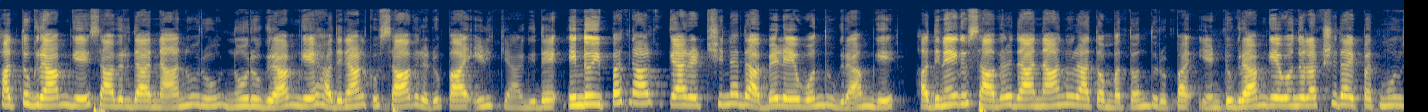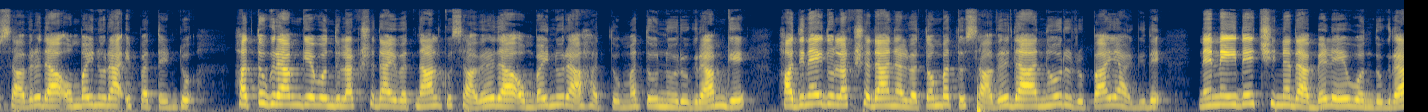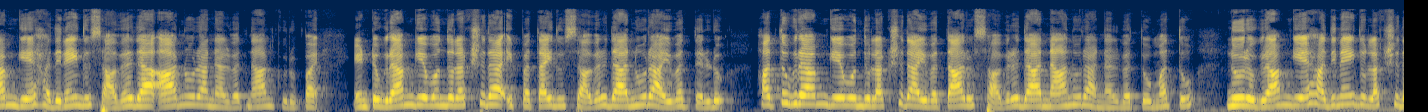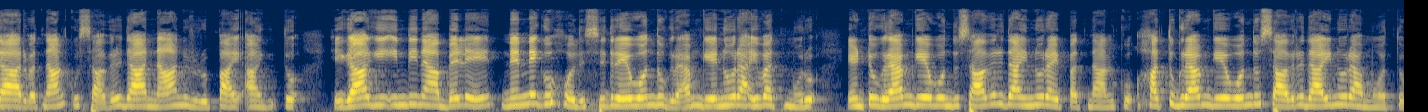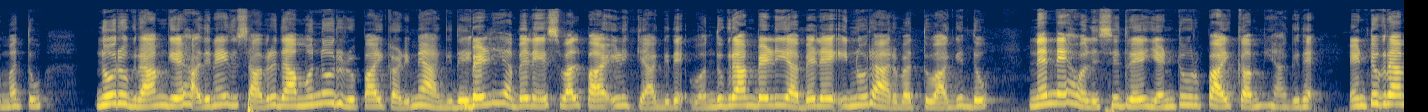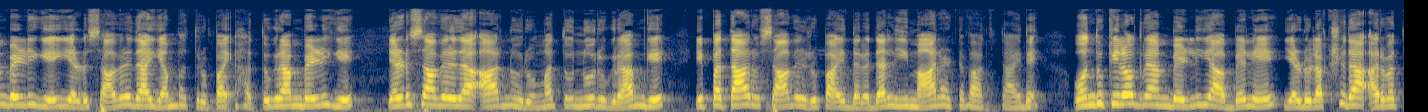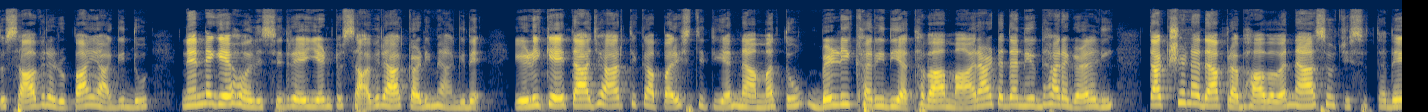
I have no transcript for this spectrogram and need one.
ಹತ್ತು ಗ್ರಾಮ್ಗೆ ಸಾವಿರದ ನಾನ್ನೂರು ನೂರು ಗ್ರಾಮ್ಗೆ ಹದಿನಾಲ್ಕು ಸಾವಿರ ರೂಪಾಯಿ ಇಳಿಕೆಯಾಗಿದೆ ಇಂದು ಇಪ್ಪತ್ನಾಲ್ಕು ಕ್ಯಾರೆಟ್ ಚಿನ್ನದ ಬೆಲೆ ಒಂದು ಗ್ರಾಮ್ಗೆ ಹದಿನೈದು ಸಾವಿರದ ನಾನ್ನೂರ ತೊಂಬತ್ತೊಂದು ರೂಪಾಯಿ, ಎಂಟು ಗ್ರಾಮ್ಗೆ ಒಂದು ಲಕ್ಷದ ಇಪ್ಪತ್ತ್ಮೂರು ಸಾವಿರದ ಒಂಬೈನೂರ ಇಪ್ಪತ್ತೆಂಟು. ಹತ್ತು ಗ್ರಾಮ್ಗೆ ಒಂದು ಲಕ್ಷದ ಐವತ್ನಾಲ್ಕು ಸಾವಿರದ ಒಂಬೈನೂರ ಹತ್ತು ಮತ್ತು ನೂರು ಗ್ರಾಮ್ಗೆ ಹದಿನೈದು ಲಕ್ಷದ ನಲವತ್ತೊಂಬತ್ತು ಸಾವಿರದ ನೂರು ರೂಪಾಯಿ ಆಗಿದೆ. ನಿನ್ನೆ ಇದೇ ಚಿನ್ನದ ಬೆಲೆ ಒಂದು ಗ್ರಾಮ್ಗೆ ಹದಿನೈದು ಸಾವಿರದ ಆರುನೂರ ನಲವತ್ನಾಲ್ಕು ರೂಪಾಯಿ, ಎಂಟು ಗ್ರಾಮ್ಗೆ ಒಂದು ಲಕ್ಷದ ಇಪ್ಪತ್ತೈದು ಸಾವಿರದ ನೂರ ಐವತ್ತೆರಡು, ಹತ್ತು ಗ್ರಾಮ್ಗೆ ಒಂದು ಲಕ್ಷದ ಐವತ್ತಾರು ಸಾವಿರದ ನಾನ್ನೂರ ನಲವತ್ತು ಮತ್ತು ನೂರು ಗ್ರಾಮ್ಗೆ ಹದಿನೈದು ಲಕ್ಷದ ಅರವತ್ನಾಲ್ಕು ಸಾವಿರದ ನಾನ್ನೂರು ರೂಪಾಯಿ ಆಗಿತ್ತು. ಹೀಗಾಗಿ ಇಂದಿನ ಬೆಲೆ ನಿನ್ನೆಗೂ ಹೋಲಿಸಿದರೆ ಒಂದು ಗ್ರಾಮ್ಗೆ ನೂರ ಐವತ್ತ್ಮೂರು ಎಂಟು ಗ್ರಾಮ್ಗೆ ಒಂದು ಸಾವಿರದ ಇನ್ನೂರ ಇಪ್ಪತ್ನಾಲ್ಕು, ಹತ್ತು ಗ್ರಾಮ್ಗೆ ಒಂದು ಸಾವಿರದ ಐನೂರ ಮೂವತ್ತು ಮತ್ತು ನೂರು ಗ್ರಾಮ್ಗೆ ಹದಿನೈದು ಸಾವಿರದ ಮುನ್ನೂರು ರೂಪಾಯಿ ಕಡಿಮೆ ಆಗಿದೆ. ಬೆಳ್ಳಿಯ ಬೆಲೆ ಸ್ವಲ್ಪ ಇಳಿಕೆಯಾಗಿದೆ. ಒಂದು ಗ್ರಾಮ್ ಬೆಳ್ಳಿಯ ಬೆಲೆ ಇನ್ನೂರ ಅರವತ್ತು ಆಗಿದ್ದು, ನಿನ್ನೆ ಹೋಲಿಸಿದರೆ ಎಂಟು ರೂಪಾಯಿ ಕಮ್ಮಿಯಾಗಿದೆ. ಎಂಟು ಗ್ರಾಮ್ ಬೆಳ್ಳಿಗೆ ಎರಡು ಸಾವಿರದ ಎಂಬತ್ತು ರೂಪಾಯಿ, ಹತ್ತು ಗ್ರಾಮ್ ಬೆಳ್ಳಿಗೆ ಎರಡು ಸಾವಿರದ ಆರುನೂರು ಮತ್ತು ನೂರು ಗ್ರಾಮ್ಗೆ ಇಪ್ಪತ್ತಾರು ಸಾವಿರ ರೂಪಾಯಿ ದರದಲ್ಲಿ ಮಾರಾಟವಾಗ್ತಾ ಇದೆ. ಒಂದು ಕಿಲೋಗ್ರಾಂ ಬೆಳ್ಳಿಯ ಬೆಲೆ ಎರಡು ಲಕ್ಷದ ಅರವತ್ತು ಸಾವಿರ ರೂಪಾಯಿ ಆಗಿದ್ದು, ನಿನ್ನೆಗೆ ಹೋಲಿಸಿದರೆ ಎಂಟು ಸಾವಿರ ಕಡಿಮೆ ಆಗಿದೆ. ಇಳಿಕೆ ತಾಜಾ ಆರ್ಥಿಕ ಪರಿಸ್ಥಿತಿಯನ್ನು ಮತ್ತು ಬೆಳ್ಳಿ ಖರೀದಿ ಅಥವಾ ಮಾರಾಟದ ನಿರ್ಧಾರಗಳಲ್ಲಿ ತಕ್ಷಣದ ಪ್ರಭಾವವನ್ನು ಸೂಚಿಸುತ್ತದೆ.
